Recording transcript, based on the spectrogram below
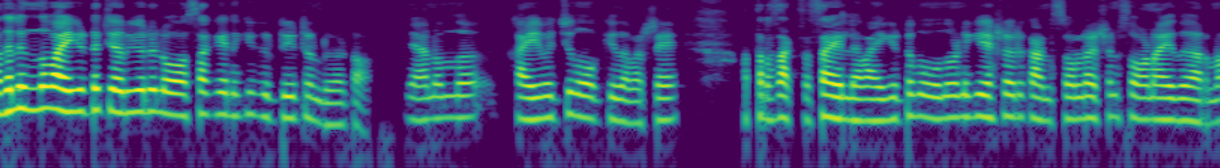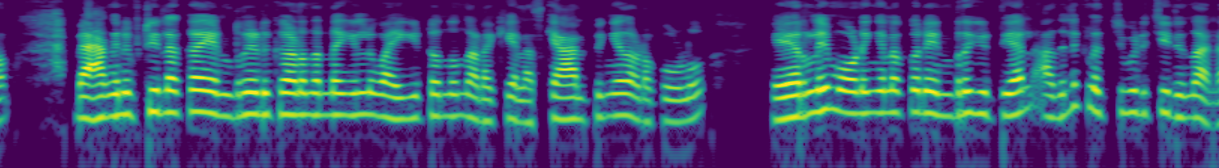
അതിൽ ഇന്ന് വൈകിട്ട് ചെറിയൊരു ലോസൊക്കെ എനിക്ക് കിട്ടിയിട്ടുണ്ട് കേട്ടോ. ഞാനൊന്ന് കൈവച്ച് നോക്കിയതാണ് പക്ഷേ അത്ര സക്സസ് ആയില്ല. വൈകിട്ട് മൂന്ന് മണിക്ക് ശേഷം ഒരു കൺസോൾട്ടേഷൻ സോൺ ആയത് കാരണം ബാങ്ക് നിഫ്റ്റിയിലൊക്കെ എൻട്രി എടുക്കുകയാണെന്നുണ്ടെങ്കിൽ വൈകിട്ടൊന്നും നടക്കുകയല്ല. സ്കാൽപ്പിങ്ങേ നടക്കുകയുള്ളൂ ഏർലി മോർണിംഗിലൊക്കെ ഒരു എൻട്രി കിട്ടിയാൽ അതിൽ ക്ലച്ച് പിടിച്ചിരുന്നാൽ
